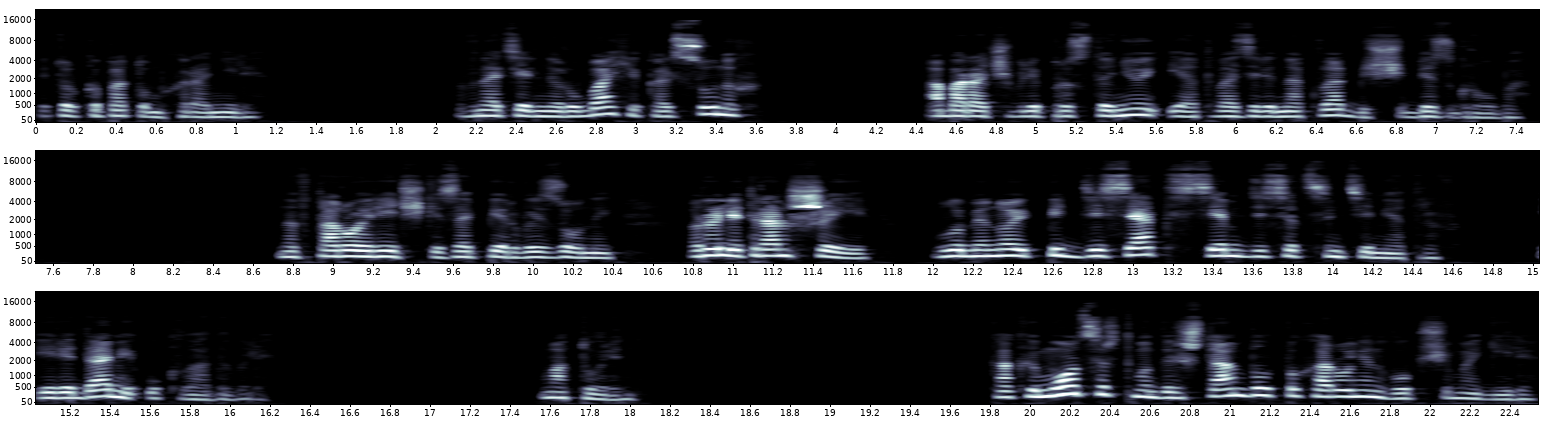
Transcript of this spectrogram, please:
И только потом хоронили. В нательной рубахе, кальсонах, оборачивали простыней и отвозили на кладбище без гроба. На второй речке за первой зоной рыли траншеи глубиной 50-70 сантиметров и рядами укладывали. Моторин. Как и Моцарт, Мандельштам был похоронен в общей могиле.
